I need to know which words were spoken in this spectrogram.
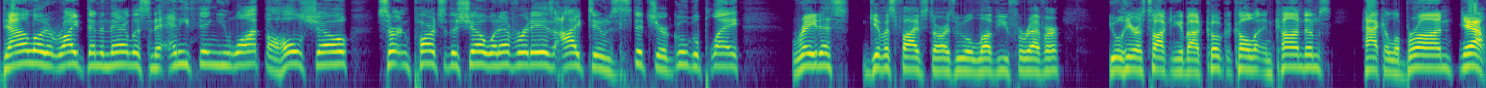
Download it right then and there. Listen to anything you want, the whole show, certain parts of the show, whatever it is. iTunes, Stitcher, Google Play. Rate us, give us five stars. We will love you forever. You will hear us talking about Coca Cola and condoms, hack a LeBron. Yeah.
